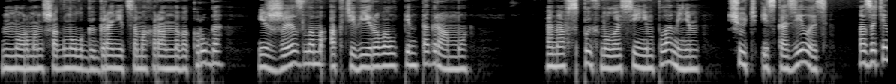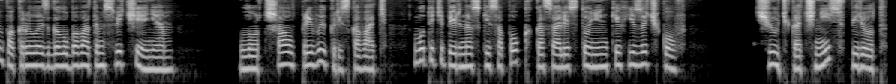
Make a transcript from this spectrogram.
Норман шагнул к границам охранного круга и жезлом активировал пентаграмму. Она вспыхнула синим пламенем, чуть исказилась, а затем покрылась голубоватым свечением. Лорд Шал привык рисковать, вот и теперь носки сапог касались тоненьких язычков. Чуть качнись вперед,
